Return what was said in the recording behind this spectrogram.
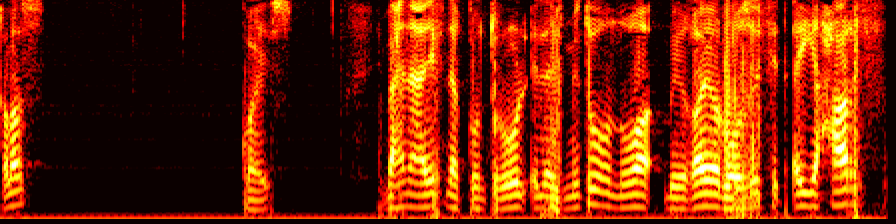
خلاص؟ كويس. يبقى إحنا عرفنا ال control إيه لازمته إن هو بيغير وظيفة أي حرف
